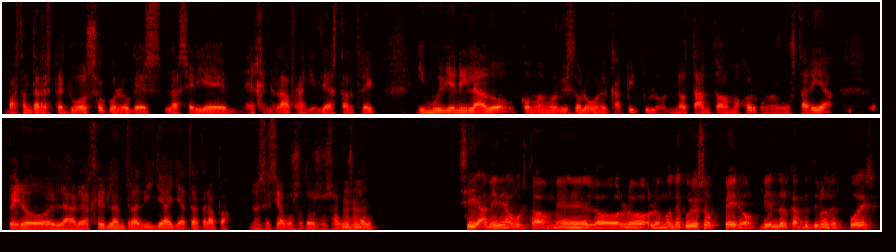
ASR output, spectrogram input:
bastante respetuoso con lo que es la serie en general, la franquicia de Star Trek, y muy bien hilado, como hemos visto luego en el capítulo. No tanto a lo mejor como nos gustaría, pero la verdad es que la entradilla ya te atrapa. No sé si a vosotros os ha gustado. Sí, a mí me ha gustado, me lo, encontré curioso, pero viendo el capítulo después,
